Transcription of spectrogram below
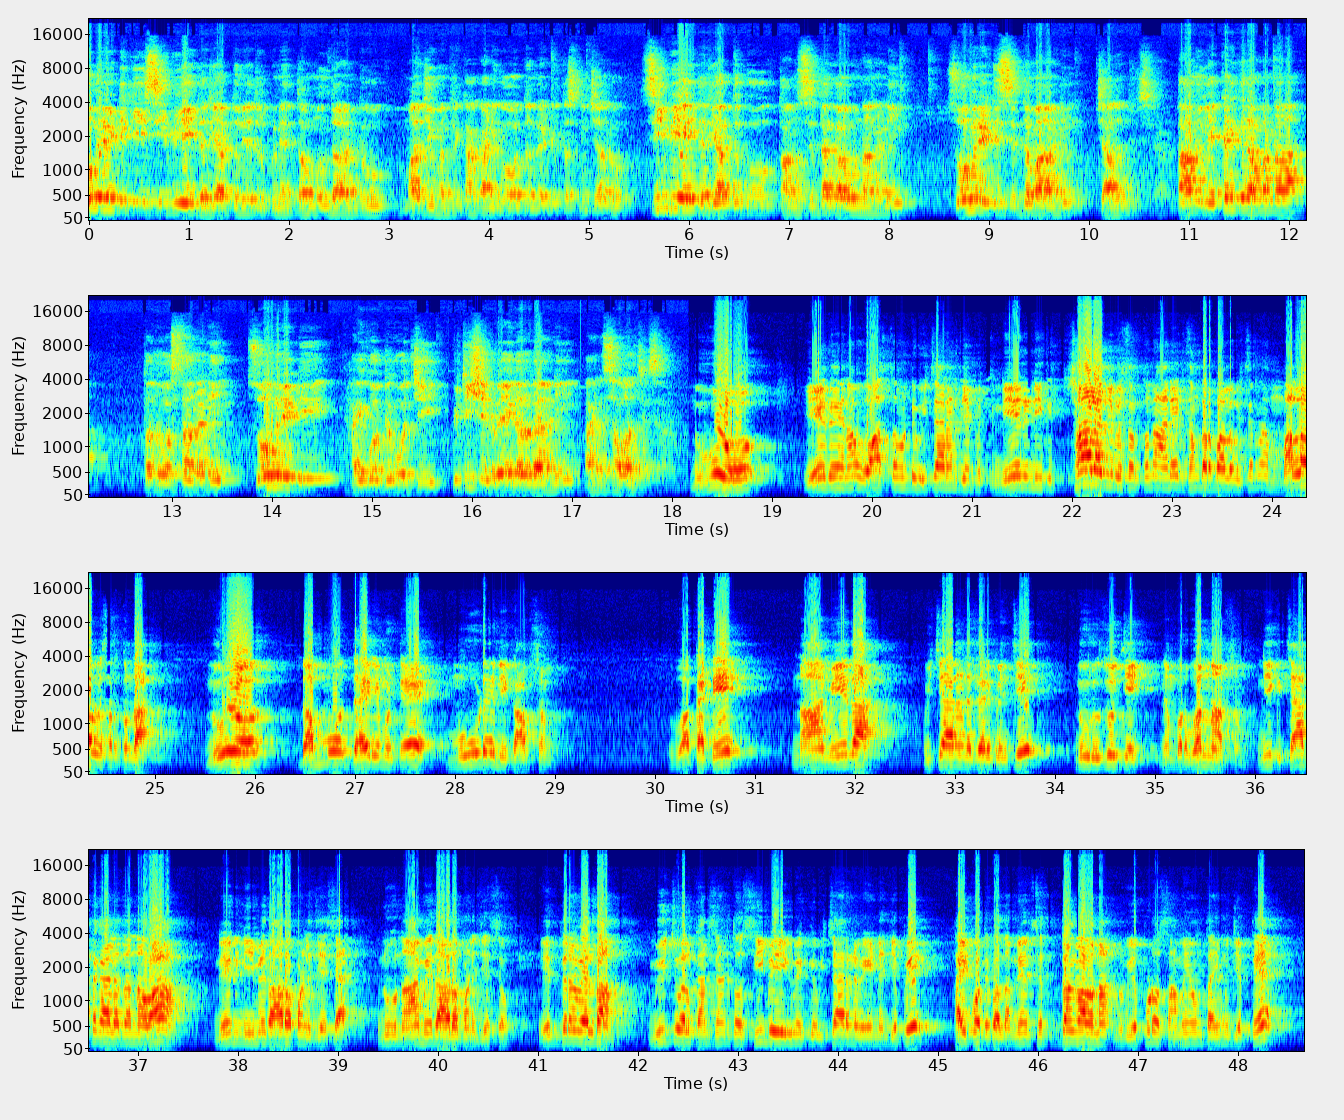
సోమిరెడ్డికి CBI దర్యాప్తును ఎదుర్కొనే దమ్ముందా అంటూ మాజీ మంత్రి కాకాణి గోవర్ధన్ రెడ్డి ప్రశ్నించారు. సిబిఐ దర్యాప్తుకు తాను సిద్ధంగా ఉన్నానని సోమిరెడ్డి సిద్ధమా అని ఛాలెంజ్ చేశారు. తాను ఎక్కడికి రమ్మన్నా తను వస్తానని సోమిరెడ్డి హైకోర్టుకు వచ్చి పిటిషన్ వేయగలడా అని ఆయన సవాల్ చేశారు. నువ్వు ఏదైనా వాస్తవం అంటే విచారణ చేపించు. నేను నీకు ఛాలెంజ్ విసురుతున్నా అనేక సందర్భాల్లో విసిరినా మళ్ళా విసురుతుండా నువ్వు దమ్ము ధైర్యం ఉంటే మూడే నీకు ఆప్షన్. ఒకటి నా మీద విచారణ జరిపించి నువ్వు రుజువు చేయి. నెంబర్ వన్ ఆప్షన్ నీకు చేత కాలేదన్నావా? నేను నీ మీద ఆరోపణలు చేశా. నువ్వు నా మీద ఆరోపణలు చేసావు ఇద్దరం వెళ్దాం. మ్యూచువల్ కన్సెంట్తో సిబిఐ విచారణ వేయండి అని చెప్పి హైకోర్టుకు వెళ్దాం. నేను సిద్ధంగా ఉన్నా. నువ్వు ఎప్పుడో సమయం టైం చెప్తే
